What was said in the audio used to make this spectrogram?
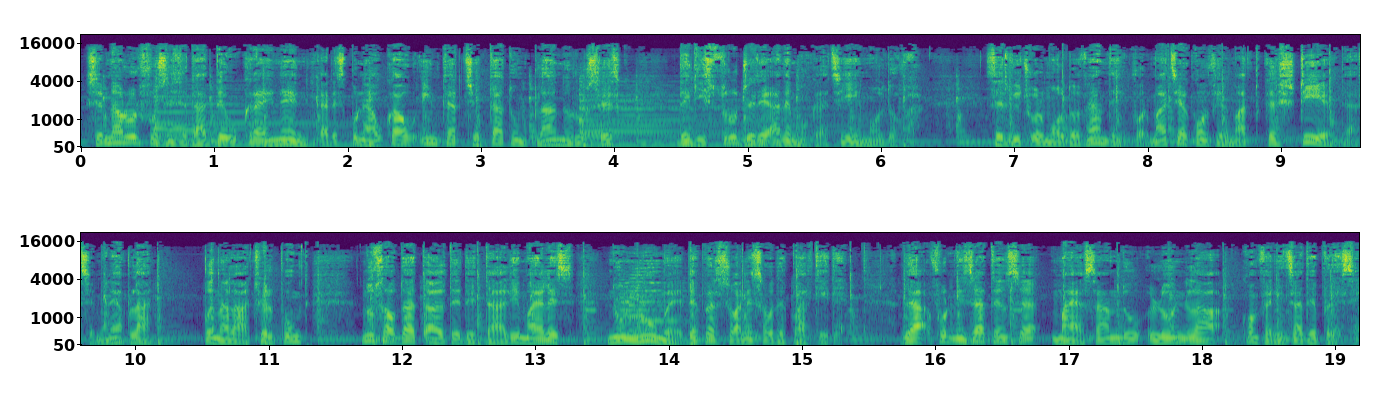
Semnalul fusese dat de ucraineni care spuneau că au interceptat un plan rusesc de distrugere a democrației în Moldova. Serviciul moldovean de informație a confirmat că știe de asemenea plan. Până la acel punct, nu s-au dat alte detalii, mai ales nu nume de persoane sau de partide. Le-a furnizat însă Maia Sandu luni la conferința de presă.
